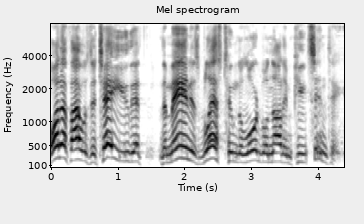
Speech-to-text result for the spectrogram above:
What if I was to tell you that the man is blessed whom the Lord will not impute sin to?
